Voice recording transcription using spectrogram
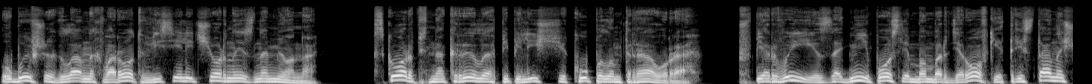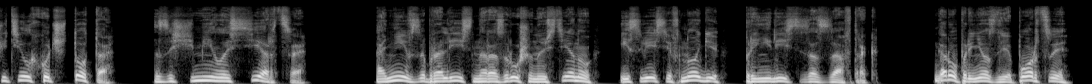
у бывших главных ворот висели черные знамена. Скорбь накрыла пепелище куполом траура. Впервые за дни после бомбардировки Тристан ощутил хоть что-то. Защемило сердце. Они взобрались на разрушенную стену и, свесив ноги, принялись за завтрак. Горо принес две порции,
